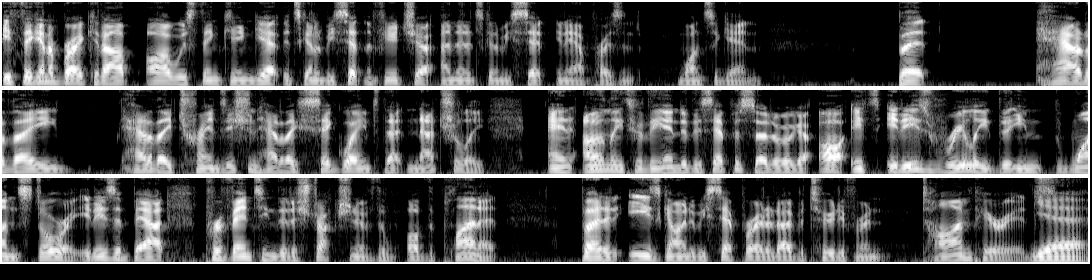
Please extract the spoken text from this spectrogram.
if they're going to break it up, I was thinking, yep, it's going to be set in the future and then it's going to be set in our present once again. But how do they how do they transition? How do they segue into that naturally? And only through the end of this episode do I go, oh, it's it is really the one story. It is about preventing the destruction of the of the planet but it is going to be separated over two different time periods. Yeah.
